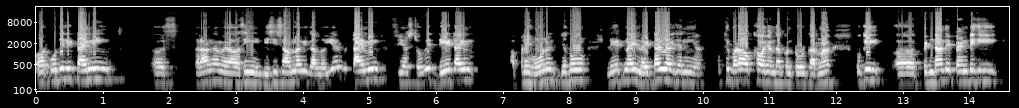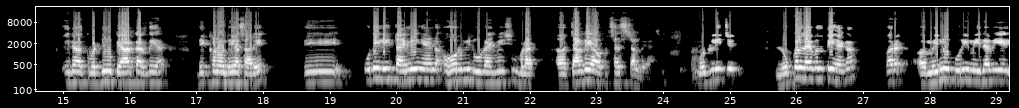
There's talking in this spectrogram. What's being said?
ਔਰ ਉਹਦੇ ਲਈ ਟਾਈਮਿੰਗ ਕਰਾਂਗਾ ਮੈਂ, ਅਸੀਂ ਡੀਸੀ ਸਾਹਿਬ ਨਾਲ ਵੀ ਗੱਲ ਹੋਈ ਹੈ ਟਾਈਮਿੰਗ ਸੁਜੈਸਟ ਹੋਵੇ ਡੇ ਟਾਈਮ ਆਪਣੇ ਹੋਣ, ਜਦੋਂ ਲੇਟ ਨਾਈਟ ਲਾਈਟਾਂ ਜਗ ਜਾਂਦੀਆਂ, ਉੱਥੇ ਬੜਾ ਔਖਾ ਹੋ ਜਾਂਦਾ ਕੰਟਰੋਲ ਕਰਨਾ, ਕਿਉਂਕਿ ਪਿੰਡਾਂ ਦੇ ਪਿੰਡ ਹੀ ਇਹਨਾਂ ਕਬੱਡੀ ਨੂੰ ਪਿਆਰ ਕਰਦੇ ਆ, ਦੇਖਣ ਆਉਂਦੇ ਆ ਸਾਰੇ, ਤੇ ਉਹਦੇ ਲਈ ਟਾਈਮਿੰਗ ਐਂਡ ਹੋਰ ਵੀ ਰੂਲ ਰੈਗੂਲੇਸ਼ਨ ਬੜਾ ਚੱਲ ਰਿਹਾ ਪ੍ਰੋਸੈਸ ਚੱਲ ਰਿਹਾ। ਮੁੱਢਲੀ ਚ ਲੋਕਲ ਲੈਵਲ ਤੇ ਹੈਗਾ, ਪਰ ਮੈਨੂੰ ਪੂਰੀ ਉਮੀਦ ਹੈ ਵੀ ਇਹ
